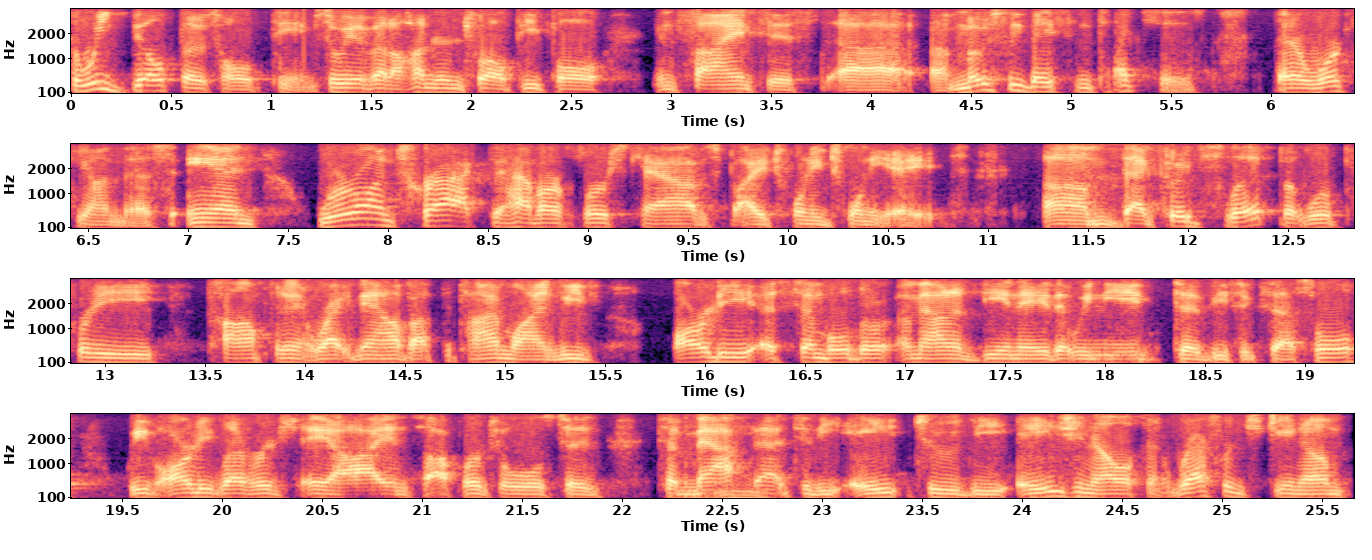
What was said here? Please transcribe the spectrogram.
So we built those whole teams. So we have about 112 people and scientists, uh, uh, mostly based in Texas, that are working on this. And we're on track to have our first calves by 2028. Um, that could slip, but we're pretty confident right now about the timeline. We've already assembled the amount of DNA that we need to be successful. We've already leveraged AI and software tools to to map mm-hmm. that to the eight to the Asian elephant reference genome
